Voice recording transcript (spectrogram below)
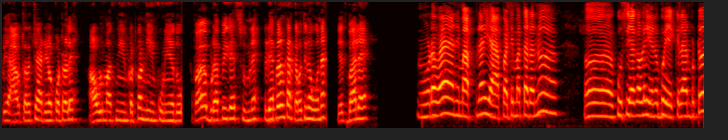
ಯಾವ ಥರ ಚಾಡಿ ಹೇಳ್ಕೊಟ್ಟಾಳೆ ಅವಳು ಮತ್ತೆ ನೀನು ಕಟ್ಕೊಂಡು ನೀನು ಕುಣಿಯೋದು. ಅಪ್ಪ ಬುಡಪ್ಪಿಗೆ ಸುಮ್ಮನೆ ಹಿಡಿಯಪ್ಪ ಕರ್ಕೊಬತ್ತೀನಿ ಅವನ ಎದ್ ಬಾಲೆ. ನೋಡವ ನಿಮ್ಮ ಅಪ್ಪನ ಯಾ ಪಾಟಿ ಮಾತಾಡನು? ಖುಷಿಯಾಗವಳು ಏನು ಬೈಕಿಲ್ಲ ಅಂದ್ಬಿಟ್ಟು.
